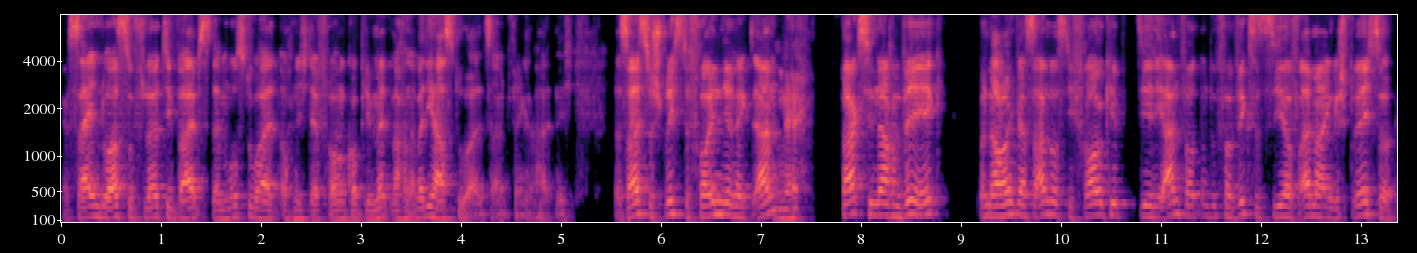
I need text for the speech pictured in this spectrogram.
Es sei denn, du hast so flirty Vibes, dann musst du halt auch nicht der Frau ein Kompliment machen, aber die hast du als Anfänger halt nicht. Das heißt, du sprichst die Frau indirekt an, nee. fragst sie nach dem Weg und nach irgendwas anderes, die Frau gibt dir die Antwort und du verwechselst sie auf einmal ein Gespräch. So,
